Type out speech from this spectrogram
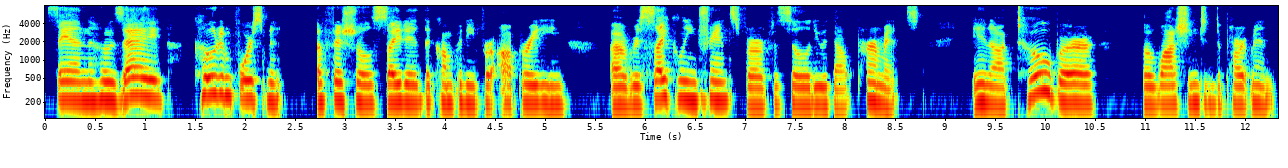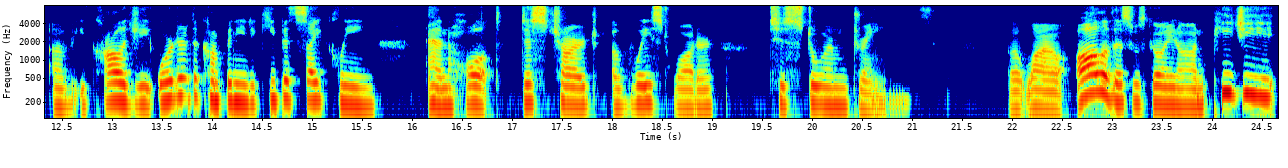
San Jose code enforcement officials cited the company for operating a recycling transfer facility without permits. In October, the Washington Department of Ecology ordered the company to keep its site clean and halt discharge of wastewater to storm drains. But while all of this was going on, PG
